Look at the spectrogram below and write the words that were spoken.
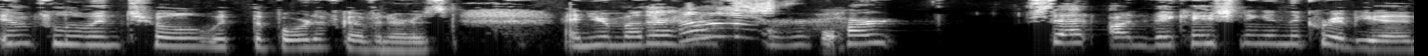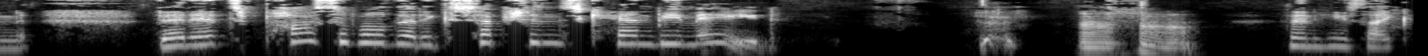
influential with the Board of Governors, and your mother has her heart set on vacationing in the Caribbean, then it's possible that exceptions can be made. Uh huh. Then he's like,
